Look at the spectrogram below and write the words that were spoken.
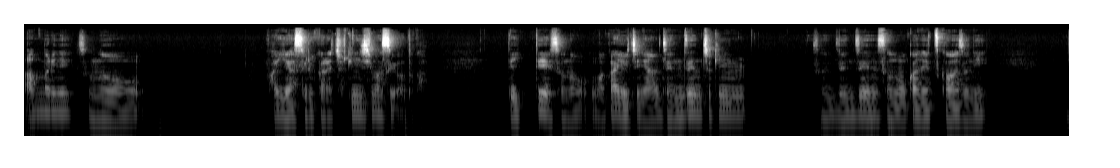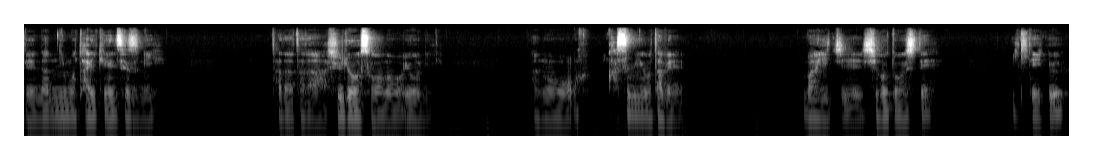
あんまりねそのファイヤーするから貯金しますよとかって言ってその若いうちに全然貯金全然そのお金使わずにで何にも体験せずにただただ狩猟層のようにあの霞を食べ毎日仕事をして生きていく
